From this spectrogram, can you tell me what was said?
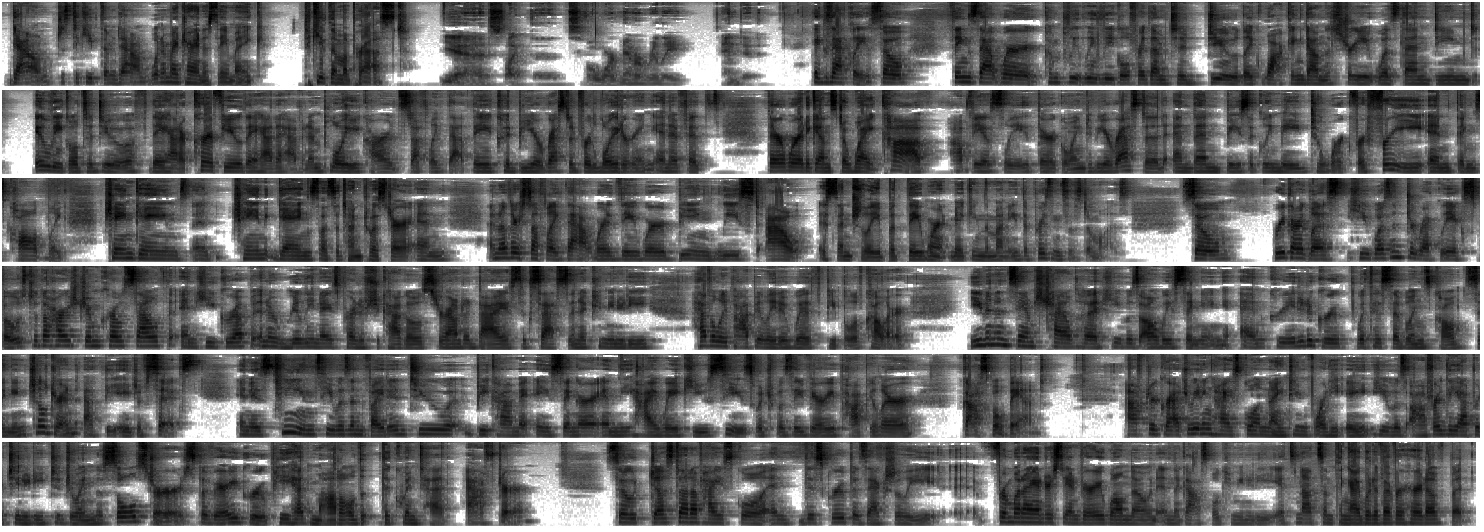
down, just to keep them down. What am I trying to say, Mike? To keep them oppressed. Yeah, it's like the Civil War never really ended. Exactly. So things that were completely legal for them to do, like walking down the street, was then deemed illegal to do. If they had a curfew, they had to have an employee card, stuff like that. They could be arrested for loitering. And if it's their word against a white cop, obviously they're going to be arrested and then basically made to work for free in things called like chain gangs and chain gangs. That's a tongue twister and, and other stuff like that where they were being leased out essentially, but they weren't making the money. The prison system was. So regardless, he wasn't directly exposed to the harsh Jim Crow South and he grew up in a really nice part of Chicago surrounded by success in a community heavily populated with people of color. Even in Sam's childhood, he was always singing and created a group with his siblings called Singing Children at the age of six. In his teens, he was invited to become a singer in the Highway QCs, which was a very popular gospel band. After graduating high school in 1948, he was offered the opportunity to join the Soul Stirrers, the very group he had modeled the quintet after. So just out of high school, and this group is actually, from what I understand, very well known in the gospel community. It's not something I would have ever heard of, but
